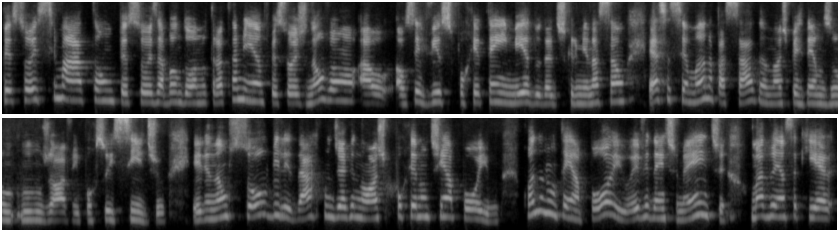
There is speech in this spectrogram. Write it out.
pessoas se matam, pessoas abandonam o tratamento, pessoas não vão ao, ao serviço porque têm medo da discriminação. Essa semana passada, nós perdemos um, um jovem por suicídio. Ele não soube lidar com o diagnóstico porque não tinha apoio. Quando não tem apoio, evidentemente, uma doença que é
